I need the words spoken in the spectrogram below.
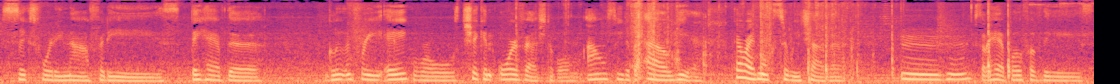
$6.49 for these. They have the gluten-free egg rolls, chicken or vegetable. I don't see the, oh yeah, they're right next to each other. Mm-hmm, so they have both of these.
